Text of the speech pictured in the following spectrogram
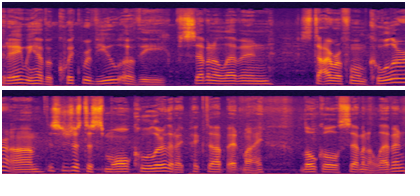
Today we have a quick review of the 7-Eleven styrofoam cooler. Um, this is just a small cooler that I picked up at my local 7-Eleven.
